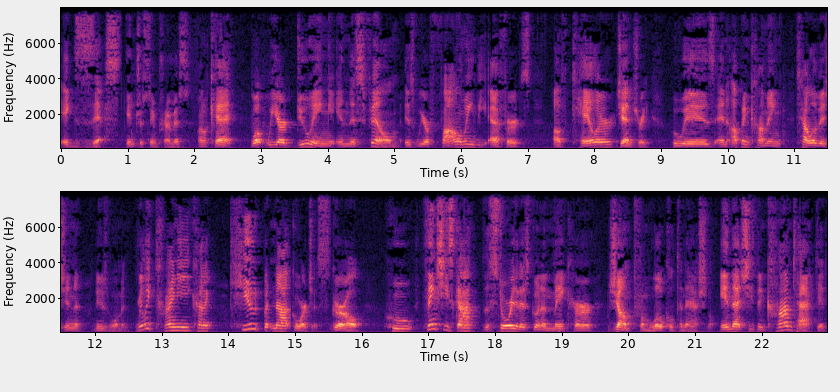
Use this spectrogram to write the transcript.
exist. Interesting premise. Okay? What we are doing in this film is we are following the efforts of Taylor Gentry, who is an up and coming television newswoman. Really tiny, kind of cute but not gorgeous girl who thinks she's got the story that is going to make her jump from local to national. In that she's been contacted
